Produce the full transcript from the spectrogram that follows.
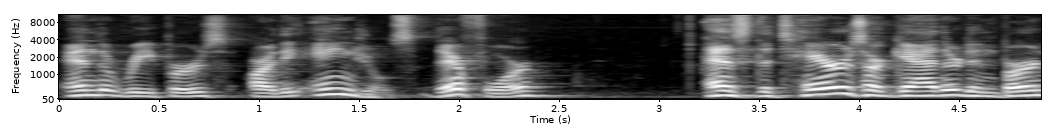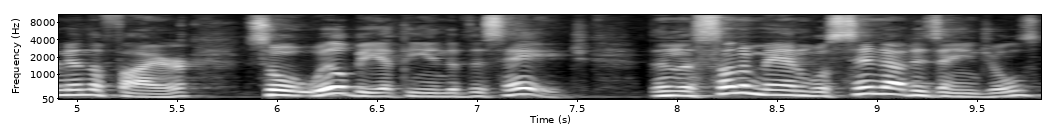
and the reapers are the angels. Therefore, as the tares are gathered and burned in the fire, so it will be at the end of this age. Then the Son of Man will send out his angels,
